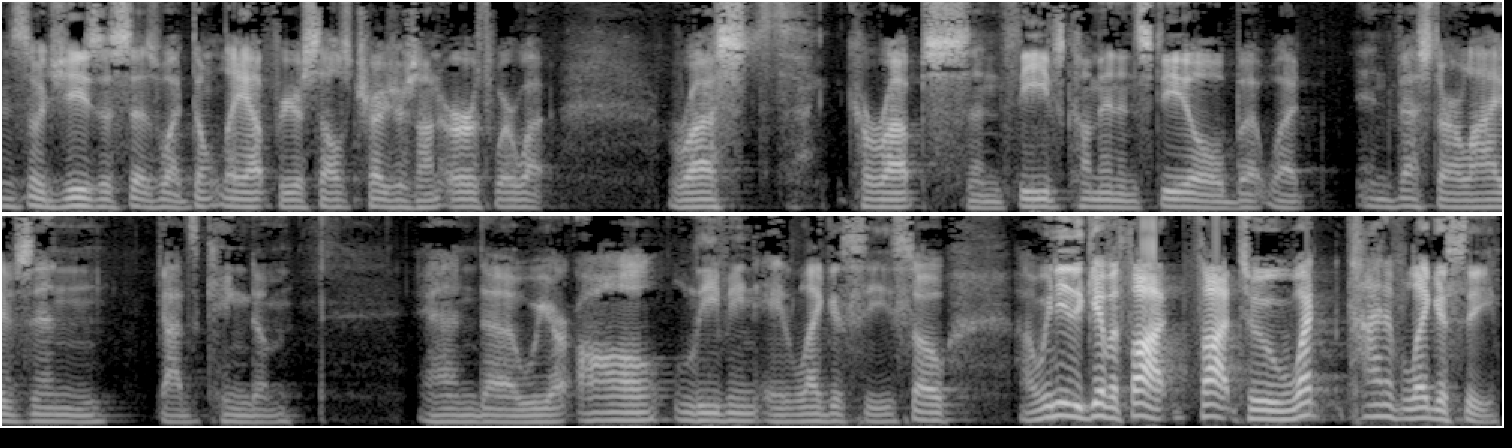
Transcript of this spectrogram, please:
And so Jesus says what? Don't lay up for yourselves treasures on earth where what? Rust corrupts and thieves come in and steal, but what? Invest our lives in God's kingdom. And uh, we are all leaving a legacy. So uh, we need to give a thought thought to what kind of legacy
